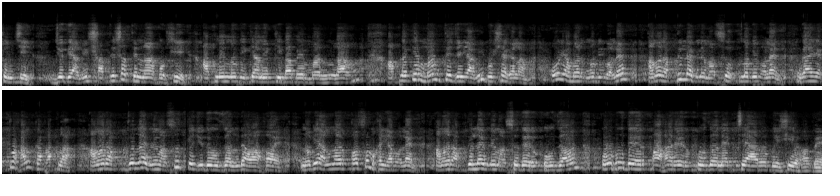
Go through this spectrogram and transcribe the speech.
শুনছি। যদি আমি সাথে সাথে না বসি, আপনি নবীকে আমি কীভাবে মানলাম? আপনাকে মানতে যেয়ে আমি বসে গেলাম। ওই আমার নবী বলেন আমার আব্দুল্লাহ ইবনে মাসুদ নবী বলেন, গায়ে একটু হালকা পাতলা। আমার আব্দুল্লাহ ইবনে মাসুদকে যদি ওজন দেওয়া হয়, নবী আল্লাহর কসম খাইয়া বলেন, আমার আব্দুল্লাহ ইবনে মাসুদের ওজন উহুদের পাহাড়ের ওজনের চেয়ে আরও বেশি হবে।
